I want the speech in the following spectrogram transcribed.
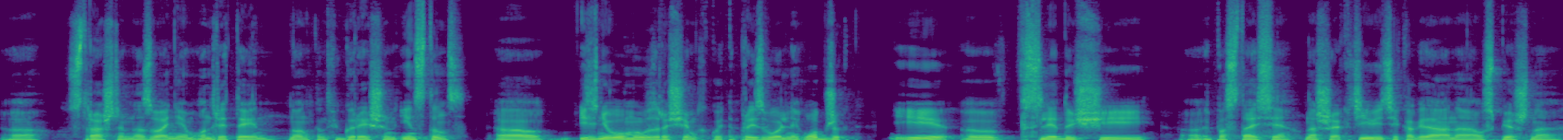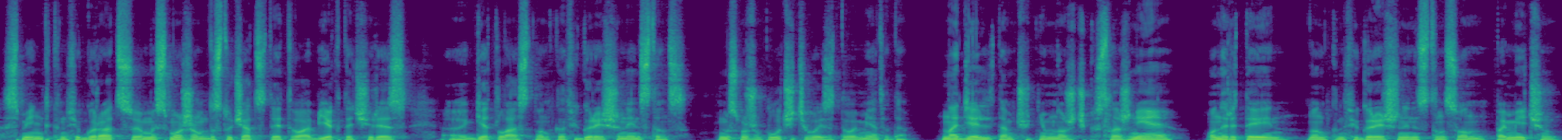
э, страшным названием onRetain Non-Configuration Instance. Э, из него мы возвращаем какой-то произвольный объект, и э, в следующей Э, ипостаси нашей Activity, когда она успешно сменит конфигурацию, мы сможем достучаться до этого объекта через э, getLast non-configuration instance. Мы сможем получить его из этого метода. На деле там чуть немножечко сложнее. Он retain non-configuration instance, он помечен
